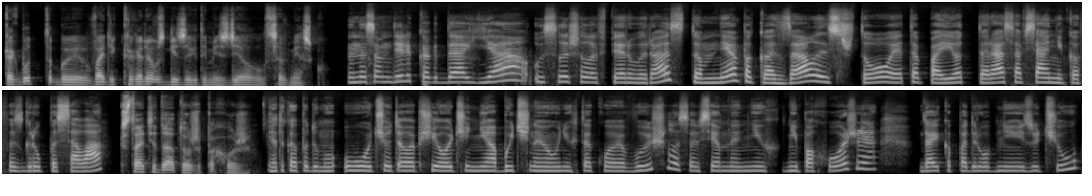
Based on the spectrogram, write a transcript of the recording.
как будто бы Вадик Королев с Гизардами сделал совместку. Но на самом деле, когда я услышала в первый раз, то мне показалось, что это поет Тарас Овсянников из группы «Сова». Кстати, да, тоже похоже. Я такая подумаю, о, что-то вообще очень необычное у них такое вышло, совсем на них не похожее. Дай-ка подробнее изучу.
